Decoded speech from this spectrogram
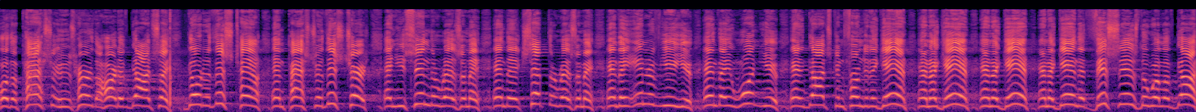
Or the pastor who's heard the heart of God say, Go to this town and pastor this church, and you send the resume, and they accept the resume, and they interview you, and they want you, and God's confirmed it again and again and again and again that this is the will of God.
